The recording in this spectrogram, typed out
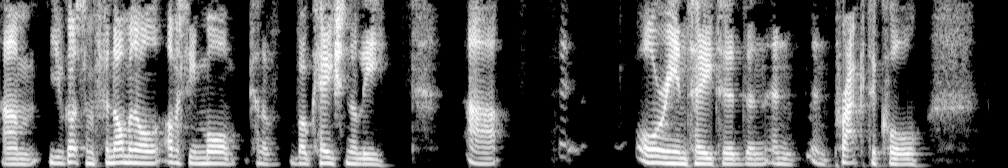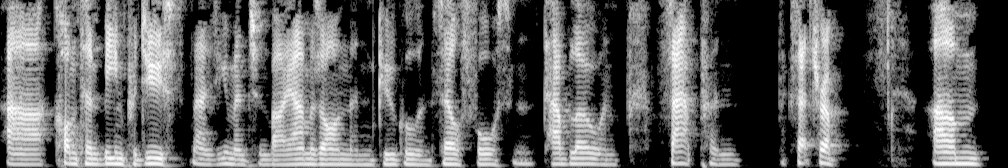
Um, you've got some phenomenal, obviously more kind of vocationally uh, orientated and, and, and practical uh, content being produced, as you mentioned, by Amazon and Google and Salesforce and Tableau and SAP and etc. Um,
